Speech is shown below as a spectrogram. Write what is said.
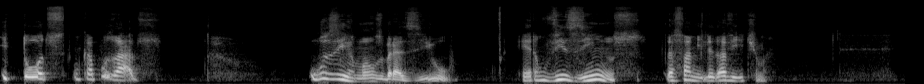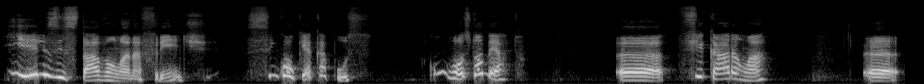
E todos encapuzados. Os irmãos Brasil eram vizinhos da família da vítima. E eles estavam lá na frente sem qualquer capuz, com o rosto aberto. Uh, ficaram lá. Uh,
